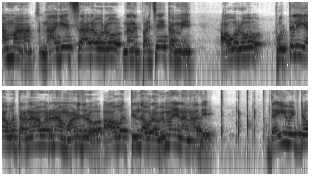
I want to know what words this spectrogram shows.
ನಮ್ಮ ನಾಗೇಶ್ ಸಾರ್ ಅವರು ನನಗೆ ಪರಿಚಯ ಕಮ್ಮಿ. ಅವರು ಪುತ್ತಲಿ ಯಾವತ್ತು ಅನಾವರಣ ಮಾಡಿದ್ರು ಆವತ್ತಿಂದ ಅವರ ಅಭಿಮಾನಿ ನಾನು ಆದೆ ದಯವಿಟ್ಟು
